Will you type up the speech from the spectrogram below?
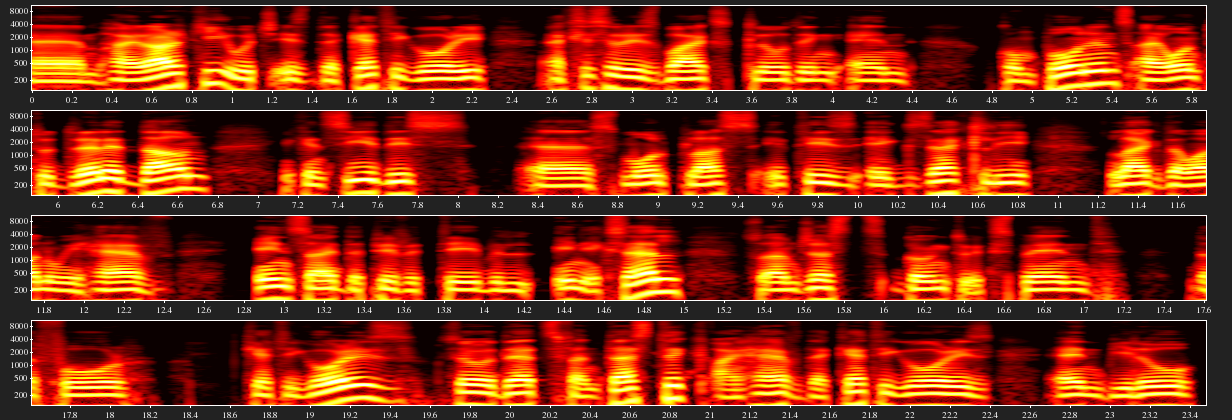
um, hierarchy which is the category accessories bikes clothing and components. I want to drill it down. You can see this uh, small plus. It is exactly like the one we have inside the pivot table in Excel. So I'm just going to expand the four categories. So that's fantastic. I have the categories and below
